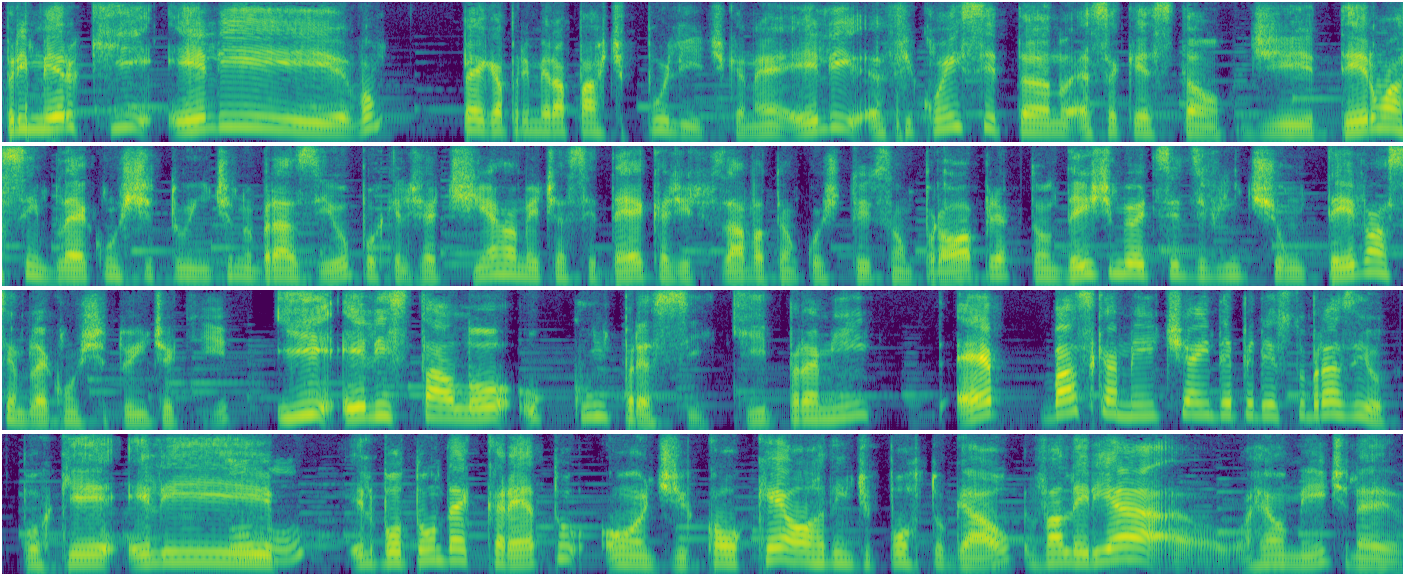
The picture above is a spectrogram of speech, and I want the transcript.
Primeiro que ele. Vamos pegar a primeira parte política, né? Ele ficou incitando essa questão de ter uma Assembleia Constituinte no Brasil, porque ele já tinha realmente essa ideia que a gente precisava ter uma Constituição própria. Então, desde 1821 teve uma Assembleia Constituinte aqui. E ele instalou o Cumpra-se, que para mim é basicamente a independência do Brasil. Porque ele Uhum. Ele botou um decreto onde qualquer ordem de Portugal valeria realmente, né,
